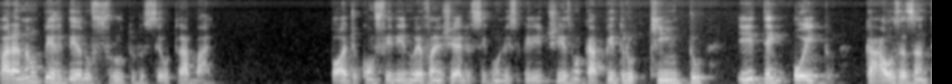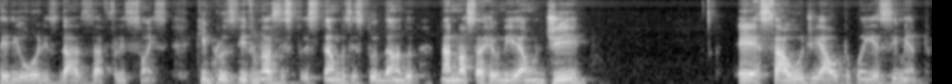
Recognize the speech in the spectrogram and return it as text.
para não perder o fruto do seu trabalho. Pode conferir no Evangelho segundo o Espiritismo, capítulo 5, item 8, causas anteriores das aflições, que inclusive nós estamos estudando na nossa reunião de é, saúde e autoconhecimento,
